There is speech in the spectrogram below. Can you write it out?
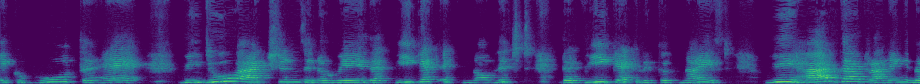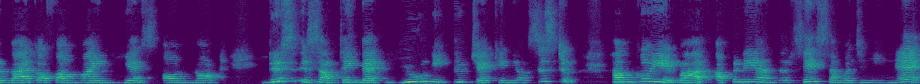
एक भूत है we do actions in a way that we get acknowledged that we get recognized we have that running in the back of our mind yes or not this is something that you need to check in your system हमको ये बात अपने अंदर से समझनी है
